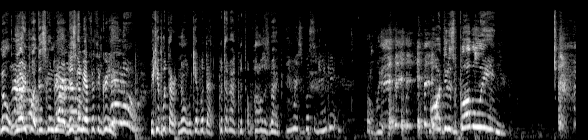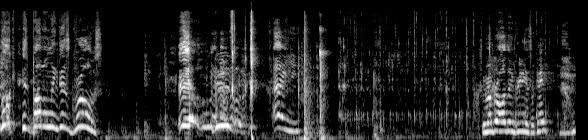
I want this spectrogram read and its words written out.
No, we already put. This is gonna be our. This is gonna be our fifth ingredient. Lalo. We can't put that. No, we can't put that. Put that back. Put, the, put all this back. Am I supposed to drink it? Oh wait. Oh, dude, it's bubbling. Look, it's bubbling. This is gross. Ew, dude. Ay. Remember all the ingredients, okay? No.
